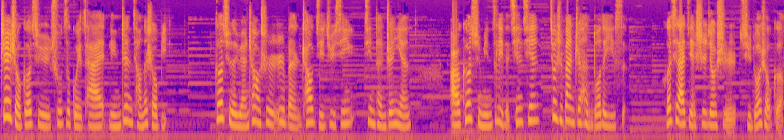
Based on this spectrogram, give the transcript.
这首歌曲出自鬼才林振强的手笔，歌曲的原唱是日本超级巨星近藤真彦，而歌曲名字里的“千千”就是泛指很多的意思，合起来解释就是许多首歌。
